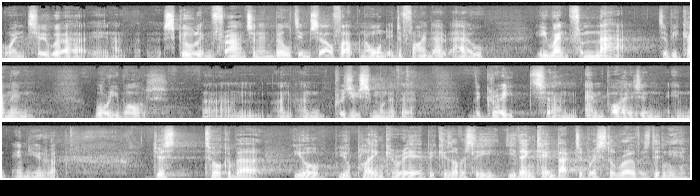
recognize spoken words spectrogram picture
I went to uh, you know, school in France and then built himself up. And I wanted to find out how he went from that to becoming what he was um, and, and producing one of the the great um, empires in, in, in Europe. Just talk about your, your playing career because obviously you then came back to Bristol Rovers, didn't you?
